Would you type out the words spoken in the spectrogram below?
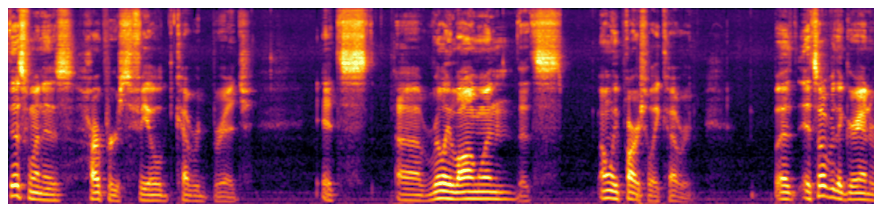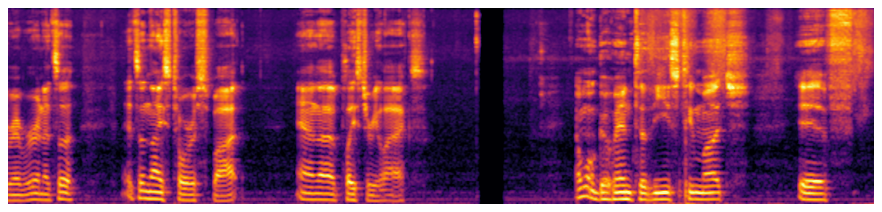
This one is Harpersfield Covered Bridge. It's a really long one that's only partially covered. But it's over the Grand River and it's a it's a nice tourist spot and a place to relax. I won't go into these too much. If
